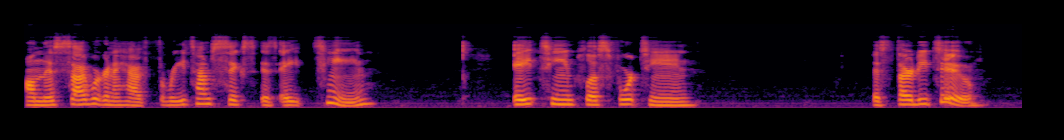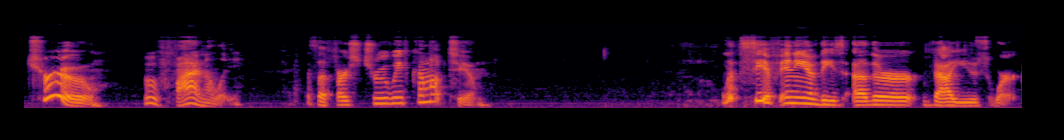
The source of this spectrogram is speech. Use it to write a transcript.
On this side, we're going to have 3 times 6 is 18. 18 plus 14 is 32. True. Oh, finally. That's the first true we've come up to. Let's see if any of these other values work.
